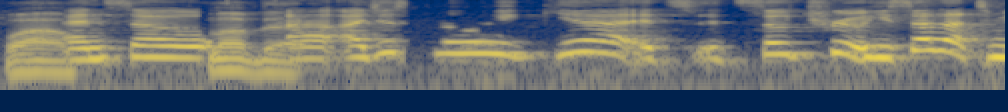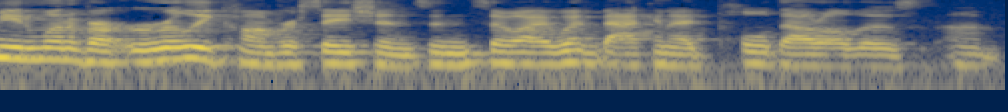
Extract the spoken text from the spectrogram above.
Wow. And so Love that. Uh, I just really, yeah, it's it's so true. He said that to me in one of our early conversations. And so I went back and I'd pulled out all those um,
